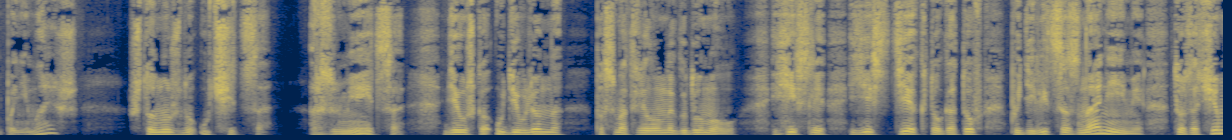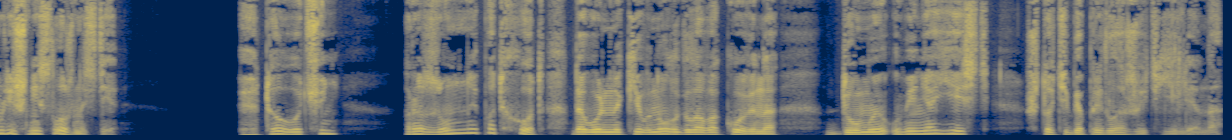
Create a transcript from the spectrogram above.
понимаешь, что нужно учиться?» «Разумеется», — девушка удивленно посмотрела на Годунову. «Если есть те, кто готов поделиться знаниями, то зачем лишние сложности?» «Это очень разумный подход», — довольно кивнула голова Ковина. «Думаю, у меня есть, что тебе предложить, Елена.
